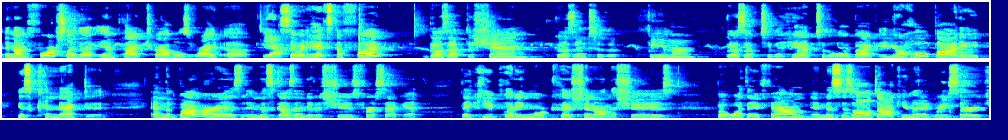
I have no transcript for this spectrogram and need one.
And unfortunately, that impact travels right up. Yeah. So it hits the foot, goes up the shin, goes into the femur, goes up to the hip, to the lower back. Your whole body is connected. And the bummer is, and this goes into the shoes for a second, they keep putting more cushion on the shoes, but what they found, and this is all documented research,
